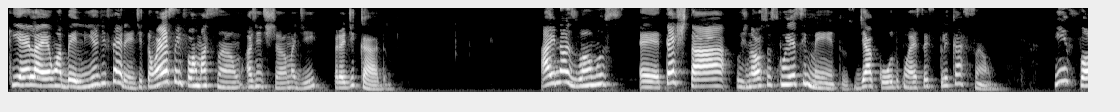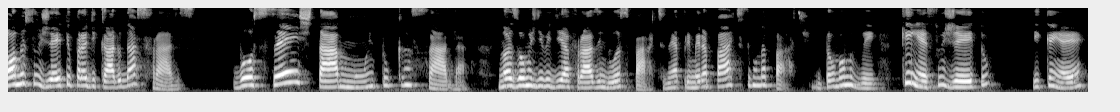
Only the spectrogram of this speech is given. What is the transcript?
Que ela é uma abelhinha diferente. Então, essa informação a gente chama de predicado. Aí nós vamos é, testar os nossos conhecimentos de acordo com essa explicação. Informe o sujeito e o predicado das frases. Você está muito cansada nós vamos dividir a frase em duas partes, né? A primeira parte e a segunda parte. Então, vamos ver quem é sujeito e quem é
